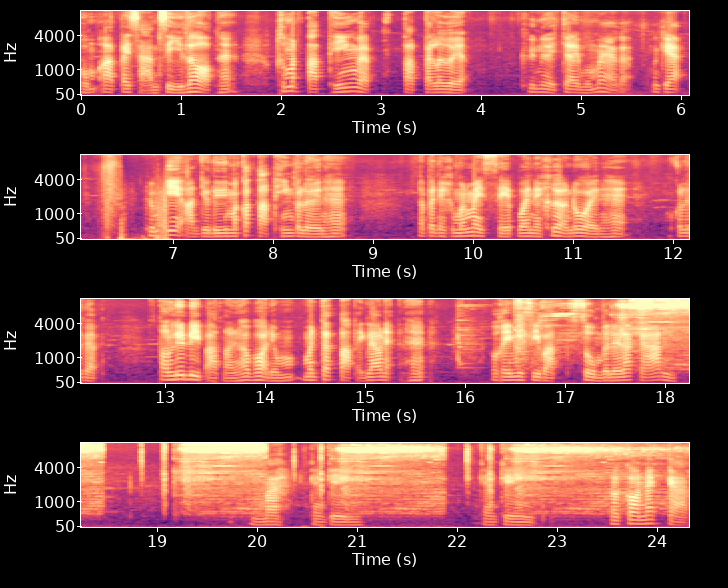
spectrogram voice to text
ผมอัดไปสามสี่รอบนะฮะ คือมันตัดทิ้งแบบตัดไปเลยอะ่ะ คือเหนื่อยใจผมมากอะ่ะ เมื่อกี้ คือเมื่อกี้อัดอยู่ดีมันก็ตัดทิ้งไปเลยนะฮะ แล้วประเด็นคือมันไม่เซฟไว้ในเครื่องด้วยนะฮะผมก็เลยแบบต้องรีบๆอัดหน่อยนะครับเพราะเดี๋ยวมันจะตัดอีกแล้วเนี่ยฮะโอเคมีสี่บัตรซูมไปเลยละกันมา กางเกง กางเกง แล้วก็หน้ากาก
